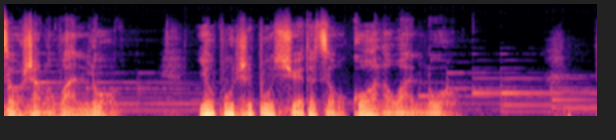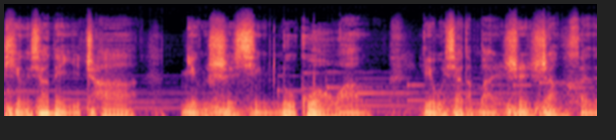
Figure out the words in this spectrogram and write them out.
走上了弯路，又不知不觉地走过了弯路。停下那一刹，凝视行路过往，留下的满身伤痕。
